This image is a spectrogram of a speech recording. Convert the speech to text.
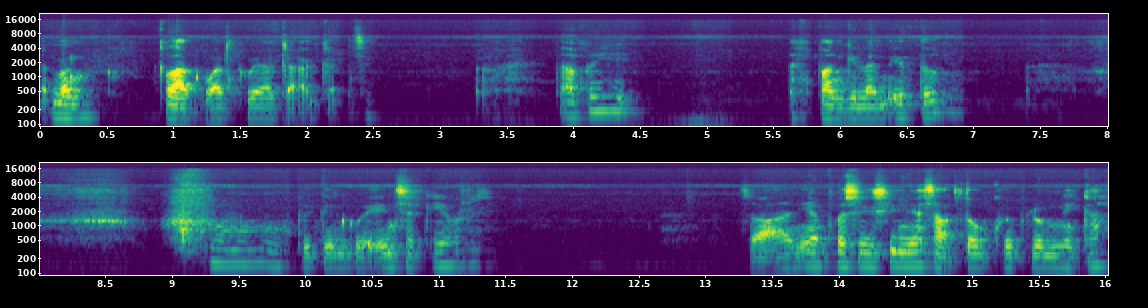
Emang kelakuan gue agak-agak sih. Tapi panggilan itu bikin gue insecure soalnya posisinya satu gue belum nikah.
